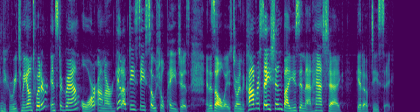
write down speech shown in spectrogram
And you can reach me on Twitter, Instagram, or on our Get Up DC social pages. And as always, join the conversation by using that hashtag GetUpDC.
